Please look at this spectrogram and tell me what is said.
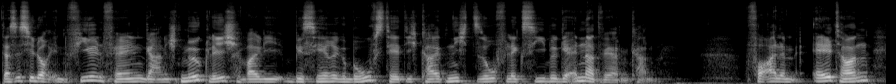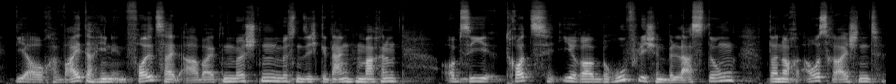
Das ist jedoch in vielen Fällen gar nicht möglich, weil die bisherige Berufstätigkeit nicht so flexibel geändert werden kann. Vor allem Eltern, die auch weiterhin in Vollzeit arbeiten möchten, müssen sich Gedanken machen, ob sie trotz ihrer beruflichen Belastung dann noch ausreichend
